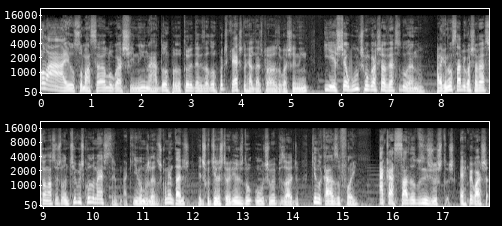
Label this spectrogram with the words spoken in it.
Olá, eu sou Marcelo Guaxinim, narrador, produtor e idealizador podcast do Realidade Palavras do Guaxinim. E este é o último Guaxaverso do ano. Para quem não sabe, o Guaxaverso é o nosso antigo escudo mestre. Aqui vamos ler os comentários e discutir as teorias do último episódio, que no caso foi A Caçada dos Injustos, RP Guaxa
